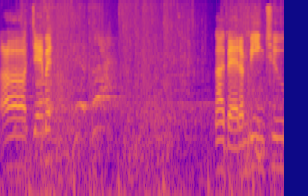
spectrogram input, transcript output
Ah, damn it. My bad, I'm being too...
